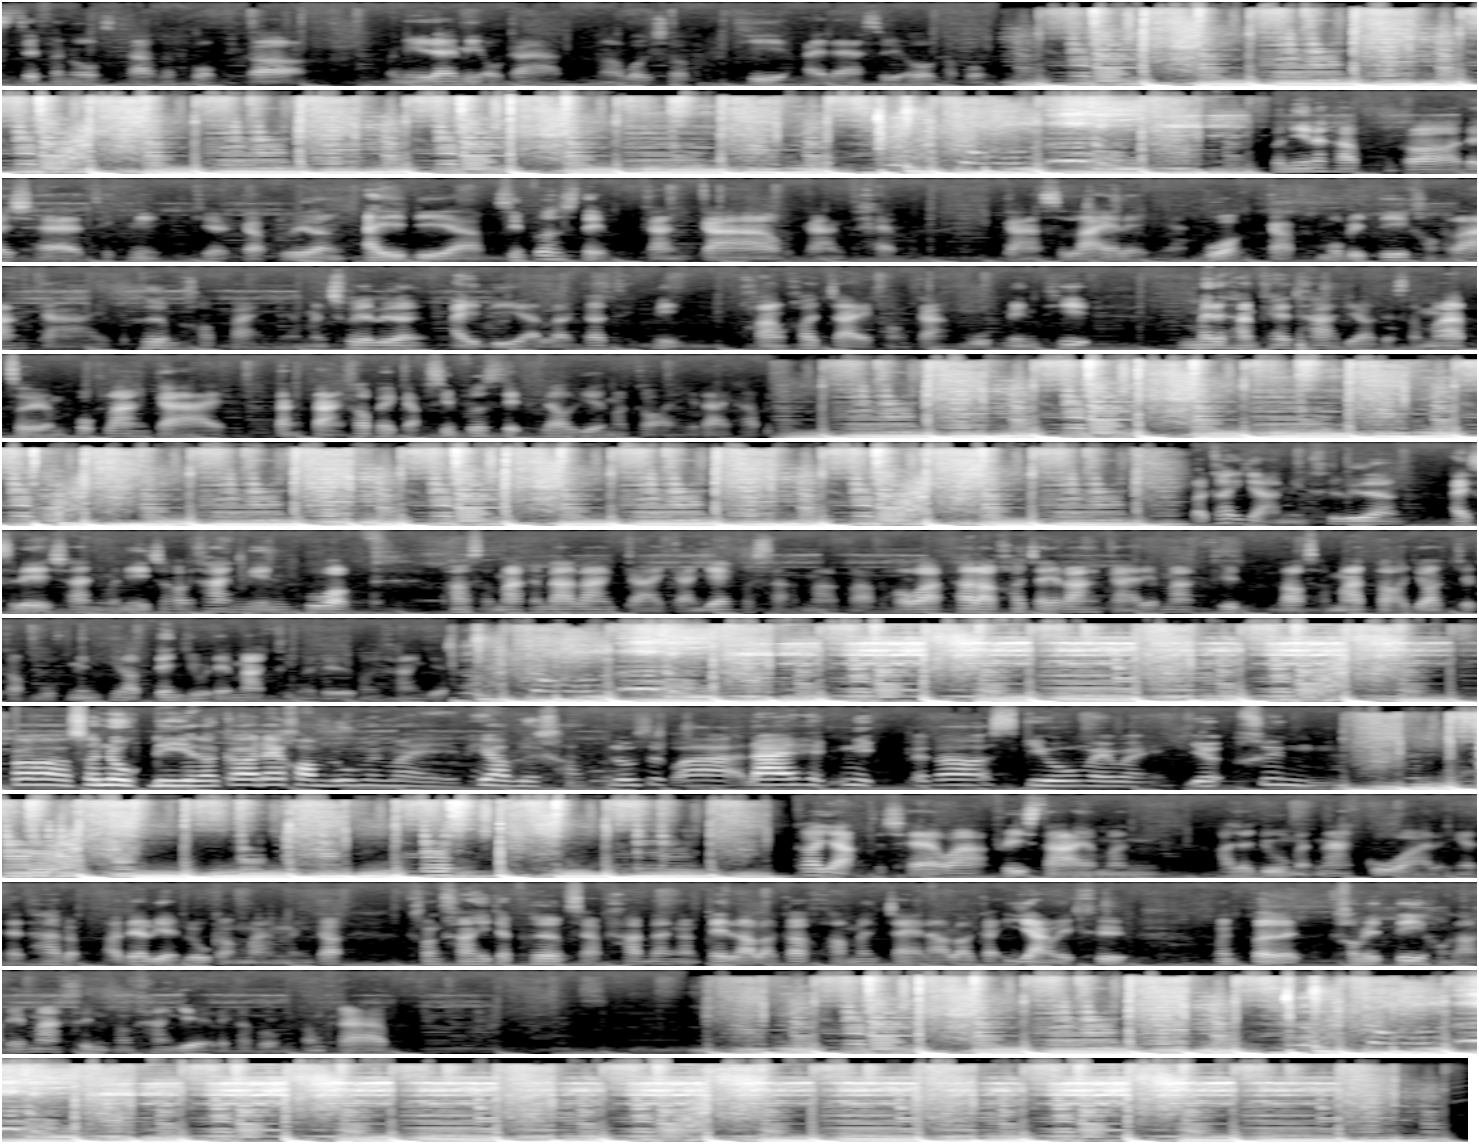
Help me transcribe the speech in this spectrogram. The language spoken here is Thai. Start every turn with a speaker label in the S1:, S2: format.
S1: สเตฟานอสครับผมก็วันนี้ได้มีโอกาสมาเวิร์กช็อปที่ i d a Studio ครับผมวันนี้นะครับผมก็ได้แชร์เทคนิคเกี่ยวกับเรื่องไอเดีย simple step การก้าว การแท็บการสไลด์อะไรเงี้ยบวกกับ mobility ของร่างกายเพิ่มเข้าไปเนี่ยมันช่วยเรื่องไอเดียแล้วก็เทคนิคความเข้าใจของการ movement ที่ ไม่ได้ทำแค่ท่าเดียว แต่สามารถเสริมพวกร่างกายต่างๆ เข้าไปกับ simple step ที่เราเรียนมาก่อนอย่างนี้ได้ครับ แล้วก็อีกอย่างหนึ่งคือเรื่อง isolation วันนี้จะค่อนข้างเน้นพวกความสามารถทางด้านร่างกายการแยกภาษามากกว่า เพราะว่าถ้าเราเข้าใจร่างกายได้มากขึ้น เราสามารถต่อยอดเกี่ยวกับ movement ที่เราเต้นอยู่ได้มากขึ้นกว่าเดิมค่อนข้างเยอะ
S2: สนุกดีแล้วก็ได้ความรู้ใหม่ๆเพียบเลยครับ
S3: รู้สึกว่าได้เทคนิคแล้วก็สกิลใหม่ๆ เยอะขึ้น
S1: ก็อยากจะแชร์ว่าฟรีสไตล์มันอาจจะดูเหมือนน่ากลัวอะไรเงี้ยแต่ถ้าแบบเราได้เรียนรู้กับมันมันก็ค่อนข้างที่จะเพิ่มศักยภาพด้านการเต้นเราแล้วก็ความมั่นใจเราแล้วก็อีกอย่างเลยคือ มันเปิดคอมมูนิตี้ของเราได้มากขึ้นค่อนข้างเยอะเลยครับผมขอบคุณครับ
S4: Don't let 'em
